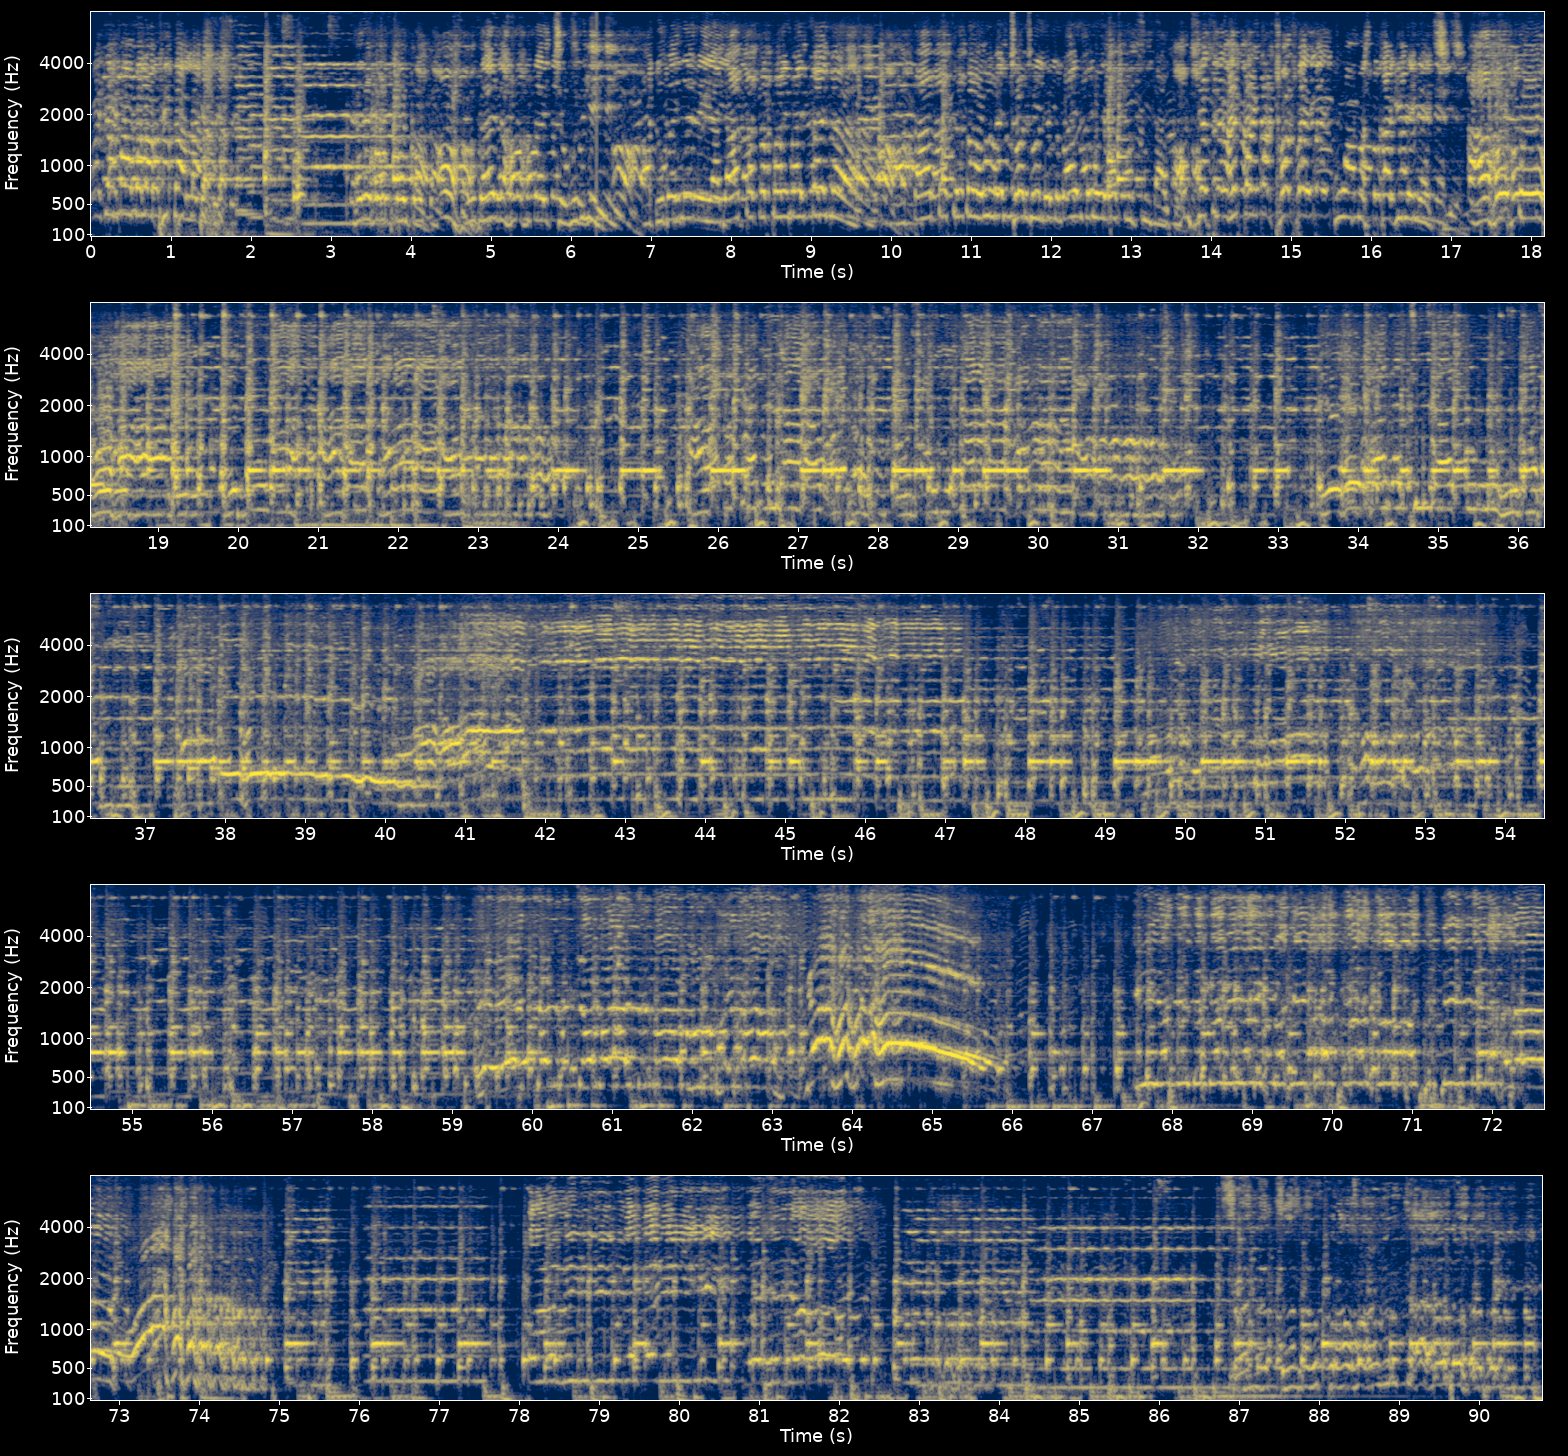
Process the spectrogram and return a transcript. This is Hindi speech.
पैजामा वाला फीता लगा दे अरे बाप रे बाप उदय रहा उदय छो बुझली आ डूबै ने रे आ जा तक पाई नहीं पाई ना आ ता तक तो हु नहीं छोड़ भी ले तो भाई को या कुर्सी ना हम खेत रहे पैना छोड़ पे कुआँ मस्त का गिरे ने छिए आहो तो हो हारे हे सुरा तारा तारा सभ प्राण चाल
